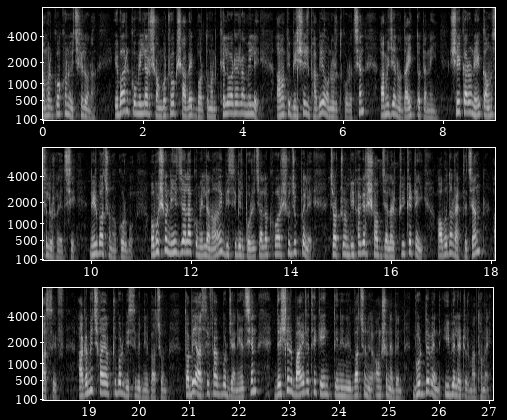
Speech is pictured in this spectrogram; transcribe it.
আমার কখনোই ছিল না। এবার কুমিল্লার সংগঠক, সাবেক বর্তমান খেলোয়াড়েরা মিলে আমাকে বিশেষভাবে অনুরোধ করেছেন, আমি যেন দায়িত্বটা নেই। সে কারণে কাউন্সিলর হয়েছি, নির্বাচনও করব। অবশ্য নিজ জেলা কুমিল্লা নয়, বিসিবির পরিচালক হওয়ার সুযোগ পেলে চট্টগ্রাম বিভাগের সব জেলার ক্রিকেটেই অবদান রাখতে চান আসিফ। আগামী ছয় অক্টোবর বিসিবির নির্বাচন। তবে আসিফ আকবর জানিয়েছেন, দেশের বাইরে থেকেই তিনি নির্বাচনে অংশ নেবেন। ভোট দেবেন ই ব্যালটের মাধ্যমে।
